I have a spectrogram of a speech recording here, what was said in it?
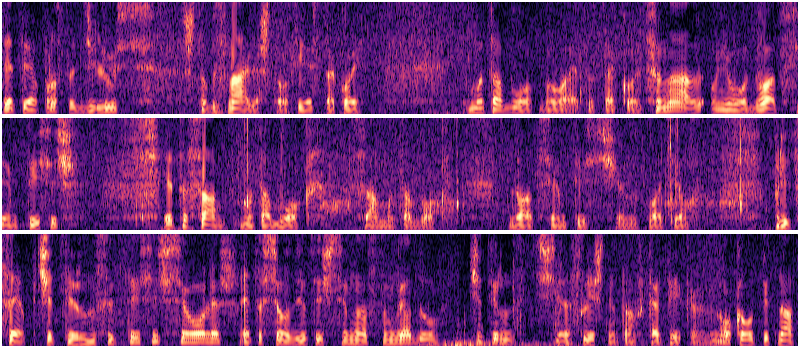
это я просто делюсь, чтобы знали, что вот есть такой мотоблок бывает вот такой. Цена у него 27 тысяч. Это сам мотоблок, сам мотоблок. 27 тысяч я заплатил. Прицеп 14 тысяч всего лишь. Это все в 2017 году. 14 с лишним там с копейками. Ну, около 15.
